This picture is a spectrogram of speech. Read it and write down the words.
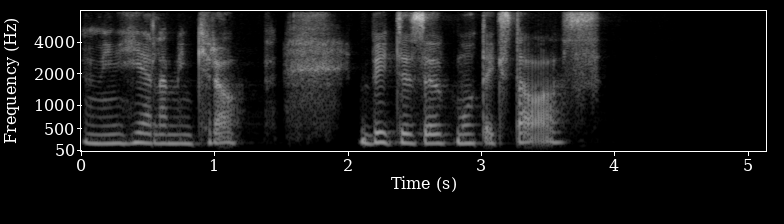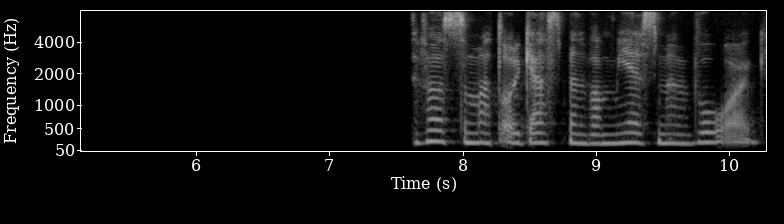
Min, hela min kropp byggdes upp mot extas. Det var som att orgasmen var mer som en våg.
